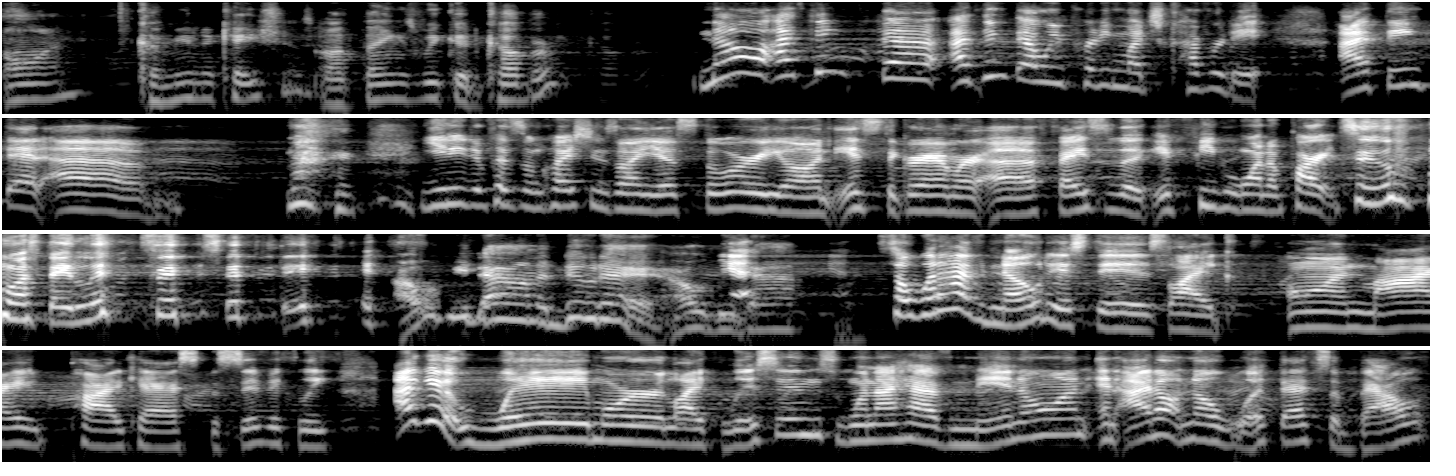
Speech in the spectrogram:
on communications or things we could cover? No, I think that I think that we pretty much covered it. I think that um you need to put some questions on your story on Instagram or uh, Facebook if people want a part two once they listen to this. I would be down to do that. I would be Yeah. down. So what I've noticed is like on my podcast specifically, I get way more like listens when I have men on, and I don't know what that's about.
